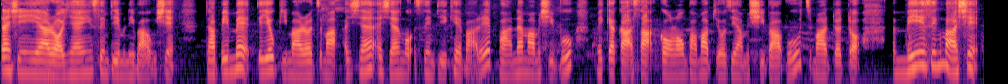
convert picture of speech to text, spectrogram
တန်ရှင်ရေးကတော့ရန်အဆင်ပြေမနေပါဘူးရှင်။ဒါပေမဲ့တရုတ်ပြည်မှာတော့ကျွန်မအရန်အရန်ကိုအဆင်ပြေခဲ့ပါတယ်။ဘာနဲ့မှမရှိဘူး။မိတ်ကပ်ကအစအကုန်လုံးဘာမှပြောစရာမရှိပါဘူး။ကျွန်မအတွက်တော့ amazing ပါရှင်။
